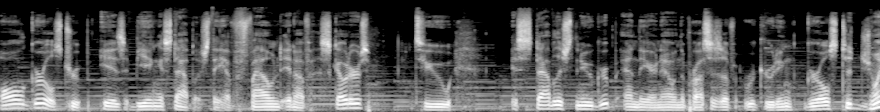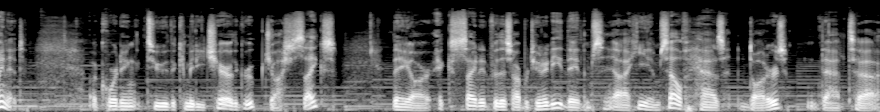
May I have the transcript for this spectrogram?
all girls troop is being established. They have found enough scouters to establish the new group, and they are now in the process of recruiting girls to join it. According to the committee chair of the group, Josh Sykes, they are excited for this opportunity. They, uh, he himself has daughters that uh,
